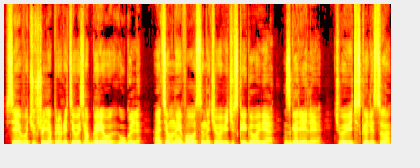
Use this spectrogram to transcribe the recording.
Вся его чешуя превратилась в обгорелый уголь, а темные волосы на человеческой голове сгорели. Человеческое лицо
